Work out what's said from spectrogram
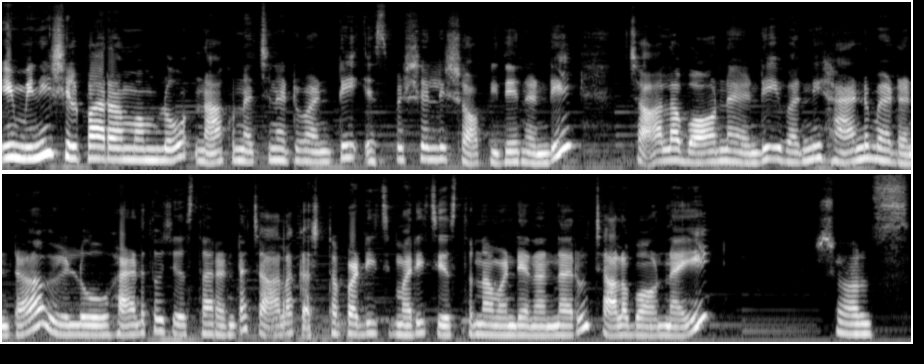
ఈ మినీ శిల్పారామంలో నాకు నచ్చినటువంటి ఎస్పెషల్లీ షాప్ ఇదేనండి. చాలా బాగున్నాయండి. ఇవన్నీ హ్యాండ్ మేడ్ అంట. వీళ్ళు హ్యాండ్తో చేస్తారంట. చాలా కష్టపడి మరీ చేస్తున్నామండి అని అన్నారు. చాలా బాగున్నాయి. Shawls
